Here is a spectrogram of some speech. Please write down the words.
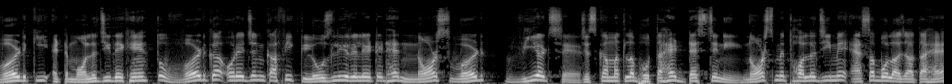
वर्ड की एटमोलॉजी देखें तो वर्ड का ओरिजिन काफ़ी क्लोजली रिलेटेड है नॉर्स वर्ड वियर्ड से, जिसका मतलब होता है डेस्टिनी नॉर्स मिथोलॉजी में ऐसा बोला जाता है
